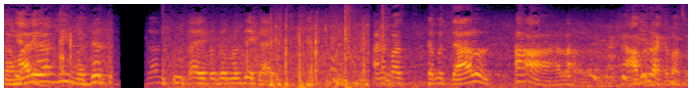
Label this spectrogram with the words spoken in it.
તમારી વાત નહીં બધે શું થાય એ બધું મને દેખાય. અને પાછું તમે ચાલો ને, હા આપણું રાખે પાછો.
